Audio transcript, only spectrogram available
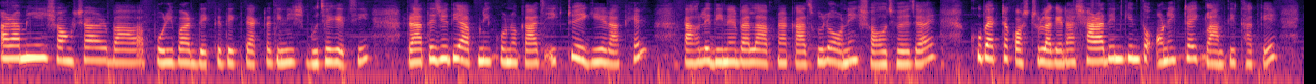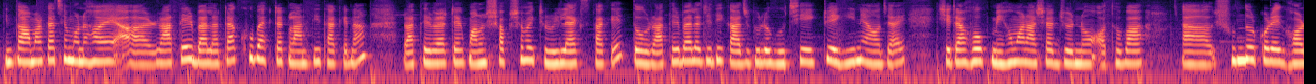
আর আমি এই সংসার বা পরিবার দেখতে দেখতে একটা জিনিস বুঝে গেছি। রাতে যদি আপনি কোনো কাজ একটু এগিয়ে রাখেন, তাহলে দিনের বেলা আপনার কাজগুলো অনেক সহজ হয়ে যায়। খুব একটা কষ্ট লাগে না। সারাদিন কিন্তু অনেকটাই ক্লান্তি থাকে। কিন্তু আমার কাছে মনে হয় আর রাতের বেলাটা খুব একটা ক্লান্তি থাকে না। রাতের বেলাটা মানুষ সবসময় একটু রিল্যাক্স থাকে। তো রাতের বেলা যদি কাজগুলো গুছিয়ে একটু এগিয়ে নেওয়া যায়, সেটা হোক মেহমান আসার জন্য অথবা সুন্দর করে ঘর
